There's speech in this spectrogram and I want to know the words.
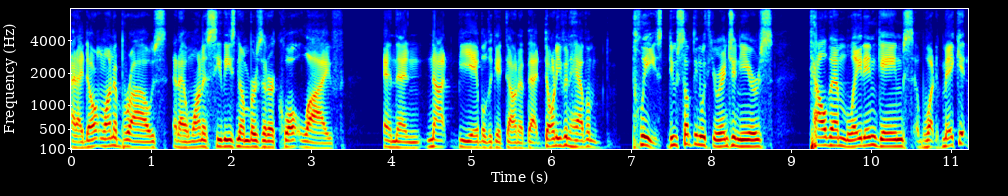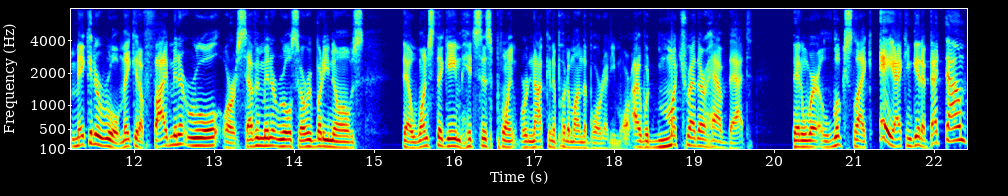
and I don't want to browse and I want to see these numbers that are quote live and then not be able to get down a bet. Don't even have them. Please do something with your engineers. Tell them late in games what make it make it a rule. Make it a five minute rule or a seven minute rule so everybody knows that once the game hits this point, we're not going to put them on the board anymore. I would much rather have that than where it looks like, hey, I can get a bet down.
